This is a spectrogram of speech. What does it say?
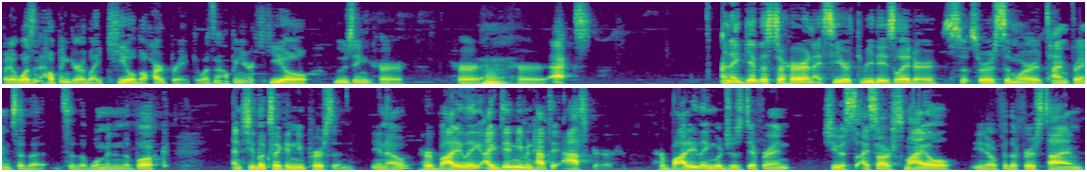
but it wasn't helping her like heal the heartbreak. It wasn't helping her heal losing her her hmm. her ex. And I give this to her, and I see her three days later, so, sort of similar time frame to the to the woman in the book and she looks like a new person. You know, her body language. I didn't even have to ask her. Her body language was different. She was. I saw her smile. You know, for the first time.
